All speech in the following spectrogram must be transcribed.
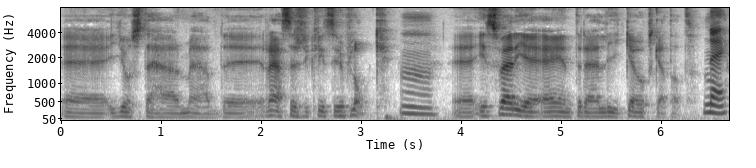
Eh, just det här med eh, racercyklister i flock. Mm. Eh, I Sverige är inte det lika uppskattat. Nej.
